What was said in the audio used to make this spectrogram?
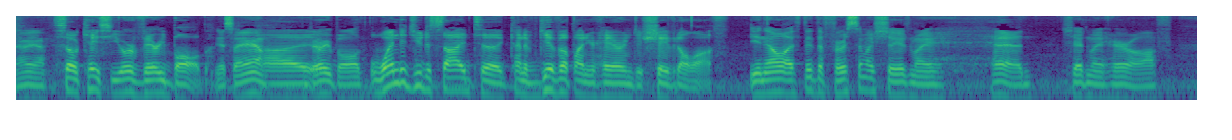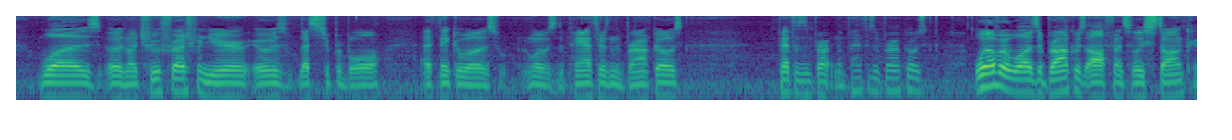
Oh yeah. So, Casey, you're very bald. Yes, I am. Uh, Very bald. When did you decide to kind of give up on your hair and just shave it all off? You know, I think the first time I shaved my head, shaved my hair off, was it was my true freshman year. It was that Super Bowl. I think it was what was it, the Panthers and the Broncos. Panthers and Bron- no, Panthers and Broncos. Whatever it was, the Broncos offense really stunk,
